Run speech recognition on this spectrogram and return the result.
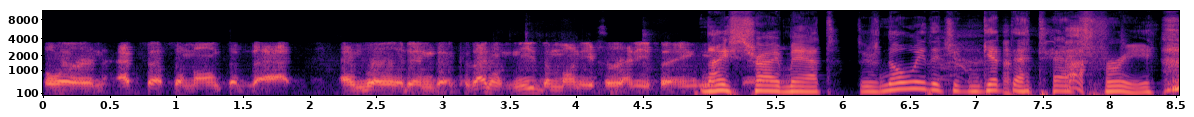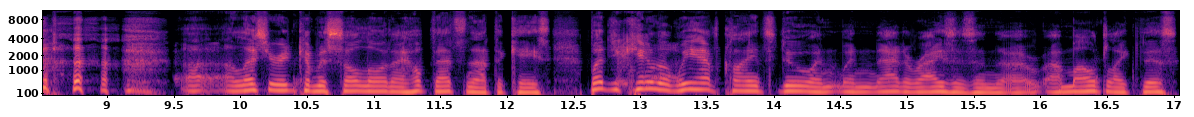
or an excess amount of that and roll it into? Because I don't need the money for anything. Nice try, Matt. There's no way that you can get that tax free uh, unless your income is so low, and I hope that's not the case. But you can. We have clients do when when that arises in an amount like this,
